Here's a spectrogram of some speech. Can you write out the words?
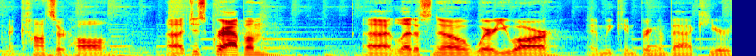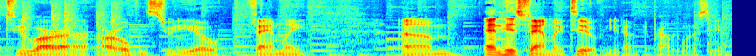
in a concert hall. Uh, just grab him. Uh, let us know where you are, and we can bring him back here to our uh, our open studio family um, and his family too. You know, they probably want to see him.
